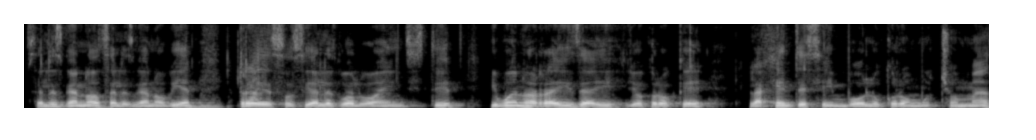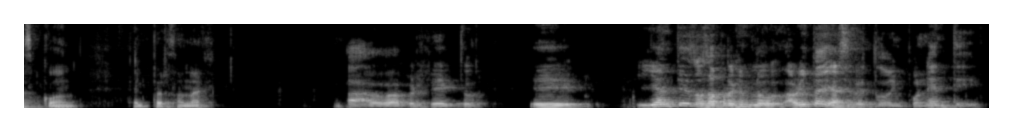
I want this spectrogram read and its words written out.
se les ganó, se les ganó bien. Redes sociales, vuelvo a insistir. Y bueno, a raíz de ahí yo creo que la gente se involucró mucho más con el personaje. Ah, va, perfecto. Eh, y antes, o sea, por ejemplo, ahorita ya se ve todo imponente,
